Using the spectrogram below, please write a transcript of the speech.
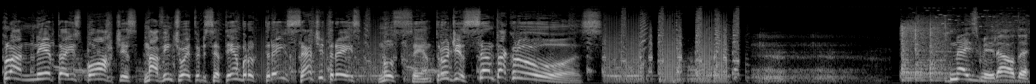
Planeta Esportes, na 28 de setembro, 373, no centro de Santa Cruz. Na Esmeralda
